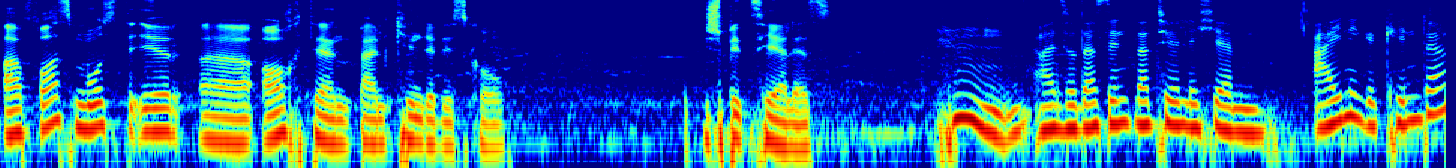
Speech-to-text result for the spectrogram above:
auf was musst ihr äh, achten beim Kinderdisco? Spezielles. Hm, also das sind natürlich ähm, einige Kinder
